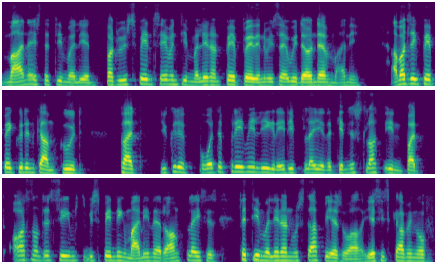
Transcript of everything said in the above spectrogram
Mane is 30 million, but we spent 70 million on Pepe, then we say we don't have money. I'm not saying Pepe couldn't come good, but you could have bought a Premier League ready player that can just slot in. But Arsenal just seems to be spending money in the wrong places. 30 million on Mustafi as well. Yes, he's coming off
